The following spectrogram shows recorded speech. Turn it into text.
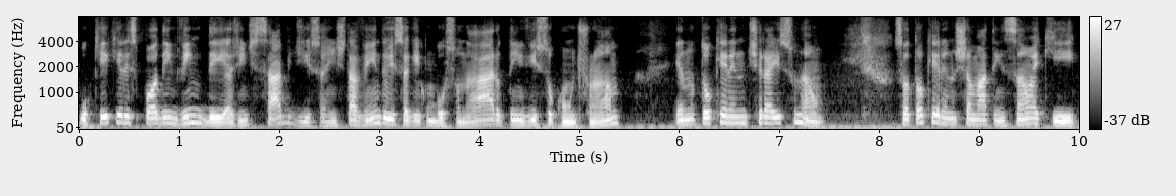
o que, que eles podem vender? A gente sabe disso. A gente está vendo isso aqui com Bolsonaro, tem visto com Trump. Eu não estou querendo tirar isso, não. Só tô querendo chamar a atenção é que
